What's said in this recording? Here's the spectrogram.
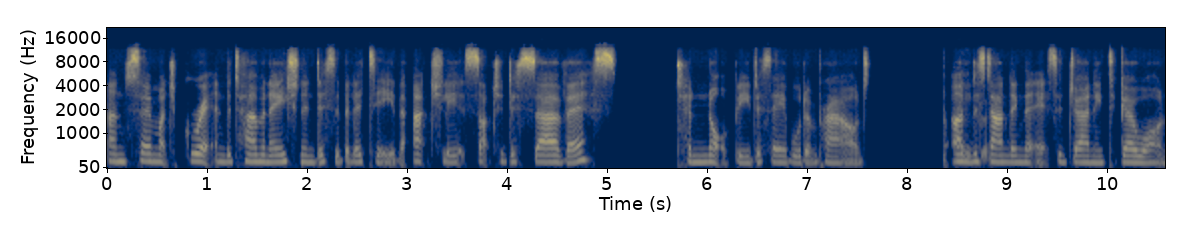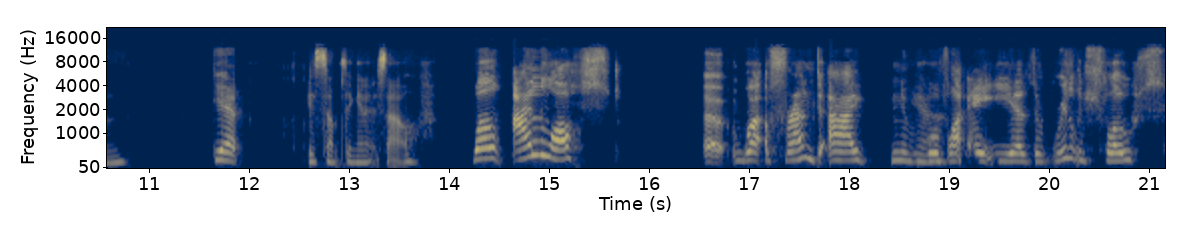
and so much grit and determination in disability that actually it's such a disservice to not be disabled and proud but understanding that it's a journey to go on yeah. is something in itself Well, I lost uh, what a friend I knew Yeah. with like eight years, a really close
